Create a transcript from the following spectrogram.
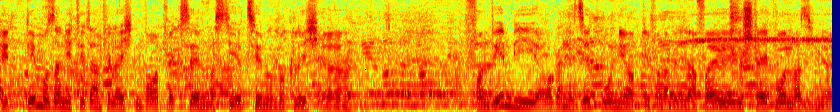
den Demosanitätern vielleicht ein Wort wechseln, was die jetzt hier nun wirklich, äh, von wem die organisiert wurden hier, ob die von der Berliner Feuerwehr gestellt wurden, was ich mir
